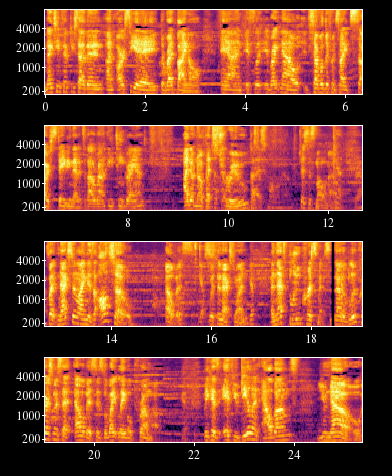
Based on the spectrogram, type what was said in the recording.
1957 on RCA, the red vinyl, and it's right now several different sites are stating that it's about around 18 grand. I don't know if that's Just a- true, Just but a small amount. just a small amount. Yeah. But next in line is also Elvis Yes. with the next one. Yep. And that's Blue Christmas. Now, the Blue Christmas at Elvis is the white label promo. Yeah. Because if you deal in albums, you know.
